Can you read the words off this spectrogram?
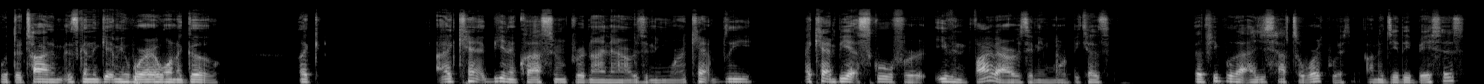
with their time is going to get me where i want to go. Like i can't be in a classroom for nine hours anymore. I can't be I can't be at school for even five hours anymore because the people that I just have to work with on a daily basis.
